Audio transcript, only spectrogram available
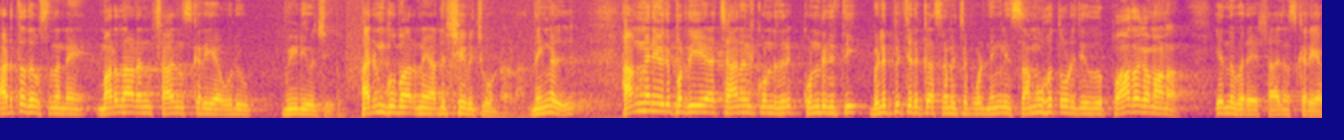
അടുത്ത ദിവസം തന്നെ മറുനാടൻ ഷാൻസ്കറിയ ഒരു വീഡിയോ ചെയ്തു. അരുൺകുമാറിനെ അധിക്ഷേപിച്ചുകൊണ്ടാണ്. നിങ്ങൾ അങ്ങനെ ഒരു പ്രതിയെ ചാനൽ കൊണ്ടു കൊണ്ടിരുത്തി വെളുപ്പിച്ചെടുക്കാൻ ശ്രമിച്ചപ്പോൾ നിങ്ങൾ ഈ സമൂഹത്തോട് ചെയ്തത് പാതകമാണ് എന്ന് വരെ ഷാജൻസ്കറിയ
